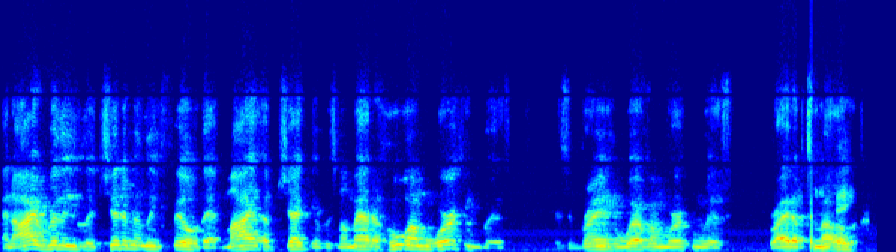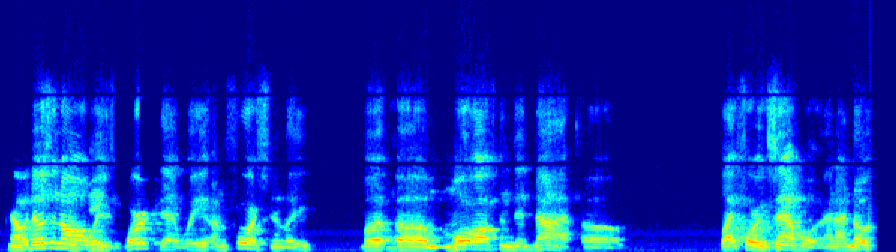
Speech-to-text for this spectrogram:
and I really legitimately feel that my objective is no matter who I'm working with, is to bring whoever I'm working with right up to my level. Now it doesn't always work that way, unfortunately, but um, more often than not, uh, like for example, and I know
